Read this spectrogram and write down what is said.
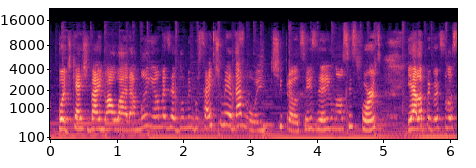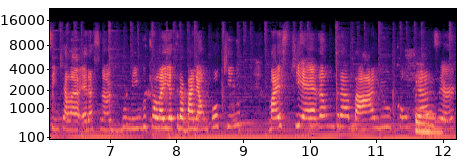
O podcast vai no ao ar amanhã, mas é domingo, sete e meia da noite, para vocês verem o nosso esforço. E ela pegou e falou assim que ela era final de domingo, que ela ia trabalhar um pouquinho, mas que era um trabalho com Sim. prazer.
